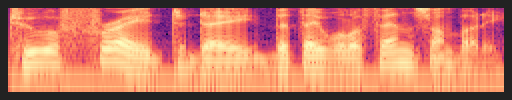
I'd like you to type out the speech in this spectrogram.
too afraid today that they will offend somebody.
